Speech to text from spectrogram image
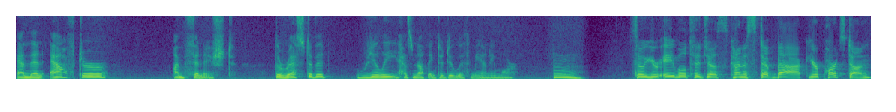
And then after I'm finished, the rest of it really has nothing to do with me anymore. Hmm. So you're able to just kind of step back. Your part's done.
